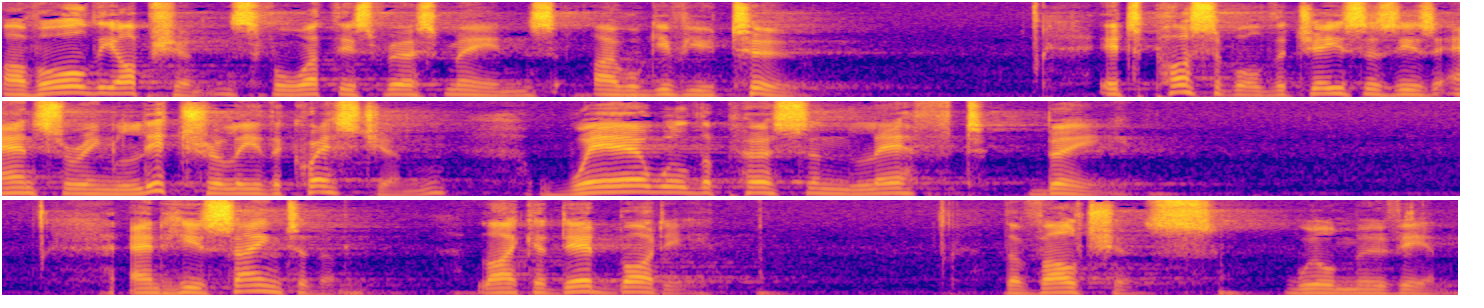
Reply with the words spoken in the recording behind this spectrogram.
of all the options for what this verse means, I will give you two. It's possible that Jesus is answering literally the question where will the person left be? And he's saying to them, like a dead body, the vultures will move in.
